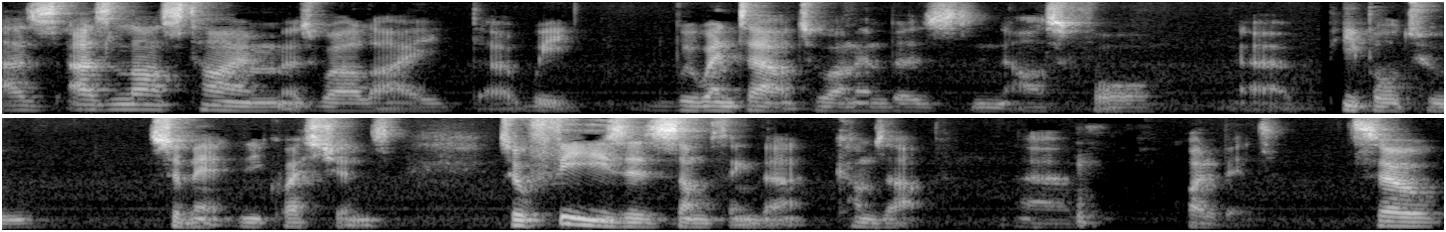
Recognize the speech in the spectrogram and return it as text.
as as last time as well, I uh, we we went out to our members and asked for uh, people to submit any questions. So fees is something that comes up um, quite a bit. So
